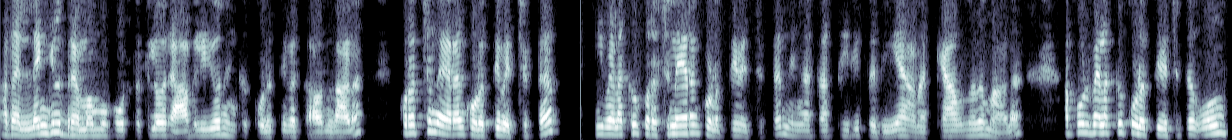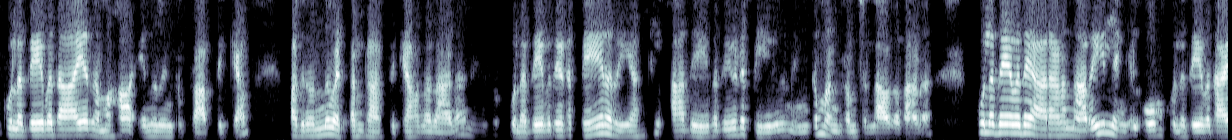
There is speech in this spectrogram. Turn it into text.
അതല്ലെങ്കിൽ ബ്രഹ്മമുഹൂർത്തത്തിലോ രാവിലെയോ നിങ്ങൾക്ക് കൊളുത്തി വെക്കാവുന്നതാണ്. കുറച്ചു നേരം കൊളുത്തി വെച്ചിട്ട് ഈ വിളക്ക് കുറച്ചു നേരം കൊളുത്തി വെച്ചിട്ട് നിങ്ങൾക്ക് ആ തിരി അണയ്ക്കാവുന്നതുമാണ്. അപ്പോൾ വിളക്ക് കൊളുത്തി വെച്ചിട്ട് ഓം കുലദേവതായ നമഹ എന്ന് നിങ്ങൾക്ക് പ്രാർത്ഥിക്കാം. പതിനൊന്ന് വട്ടം പ്രാർത്ഥിക്കാവുന്നതാണ്. കുലദേവതയുടെ പേരറിയാമെങ്കിൽ ആ ദേവതയുടെ പേരിൽ നിങ്ങൾക്ക് മന്ത്രം ചൊല്ലാവുന്നതാണ്. കുലദേവത ആരാണെന്ന് അറിയില്ലെങ്കിൽ ഓം കുലദേവതായ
